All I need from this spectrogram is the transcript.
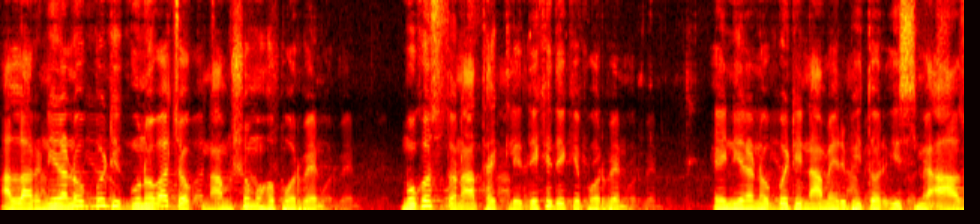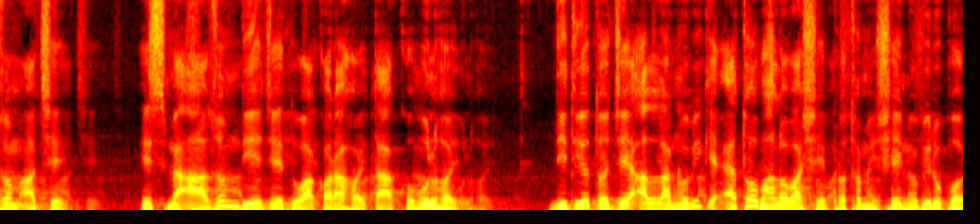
আল্লাহর নিরানব্বইটি গুণবাচক নামসমূহ পড়বেন। মুখস্থ না থাকলে দেখে দেখে পড়বেন। এই নিরানব্বইটি নামের ভিতর ইসমে আজম আছে। ইসমে আজম দিয়ে যে দোয়া করা হয় তা কবুল হয়। দ্বিতীয়ত, যে আল্লাহ নবীকে এত ভালোবাসে, প্রথমে সেই নবীর উপর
